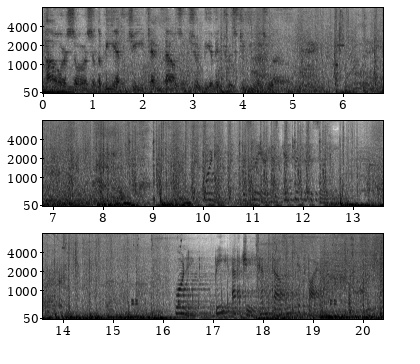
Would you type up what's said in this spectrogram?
power source of the BFG-10000 should be of interest to you as well. Warning, the Slayer has entered the facility. Warning, BFG-10000 is firing.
